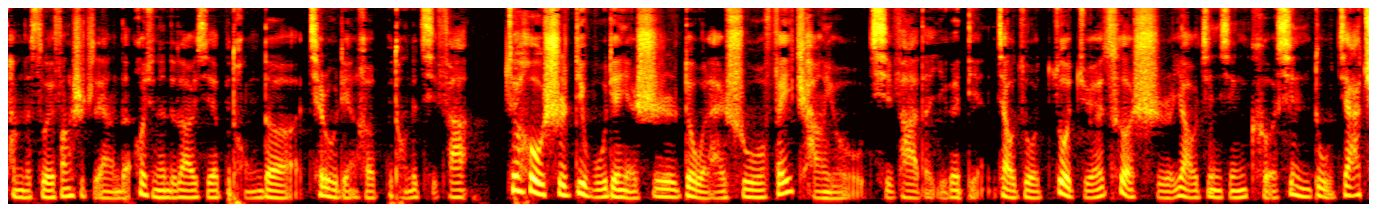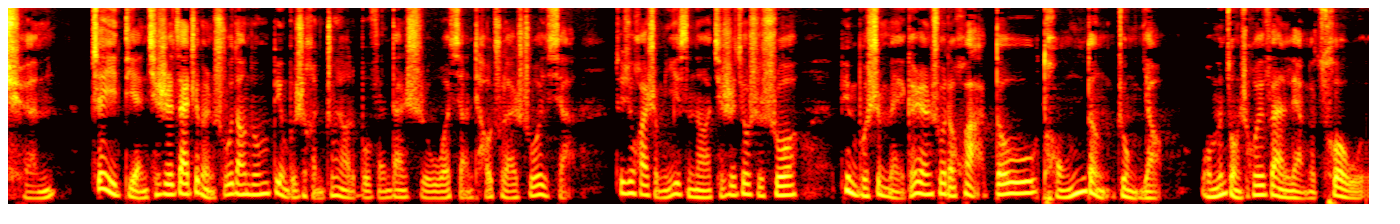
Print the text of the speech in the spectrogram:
他们的思维方式是怎样的，或许能得到一些不同的切入点和不同的启发。最后是第五点，也是对我来说非常有启发的一个点，叫做做决策时要进行可信度加权。这一点其实在这本书当中并不是很重要的部分，但是我想挑出来说一下。这句话什么意思呢？其实就是说，并不是每个人说的话都同等重要。我们总是会犯两个错误，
